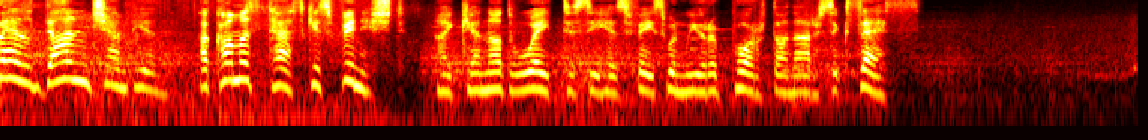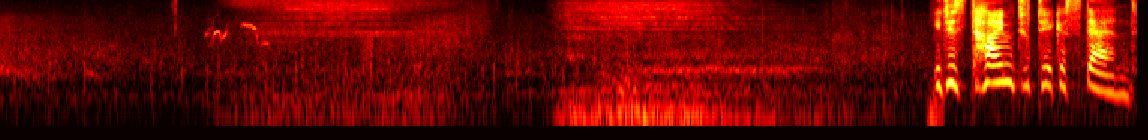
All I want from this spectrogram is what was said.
Well done, champion. Akama's task is finished. I cannot wait to see his face when we report on our success. It is time to take a stand.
